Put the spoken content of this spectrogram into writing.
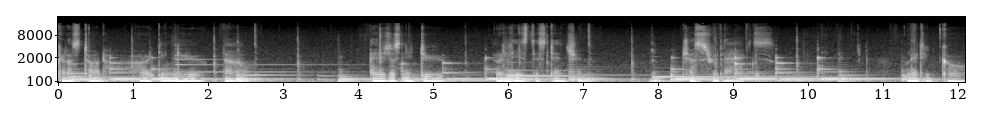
gonna start hurting you now. And you just need to release this tension. Just relax. Let it go.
